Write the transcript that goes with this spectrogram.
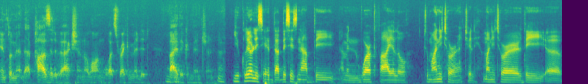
implement that positive action along what's recommended by the convention. Mm. You clearly said that this is not the, I mean, work of ILO to monitor actually, monitor the uh,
